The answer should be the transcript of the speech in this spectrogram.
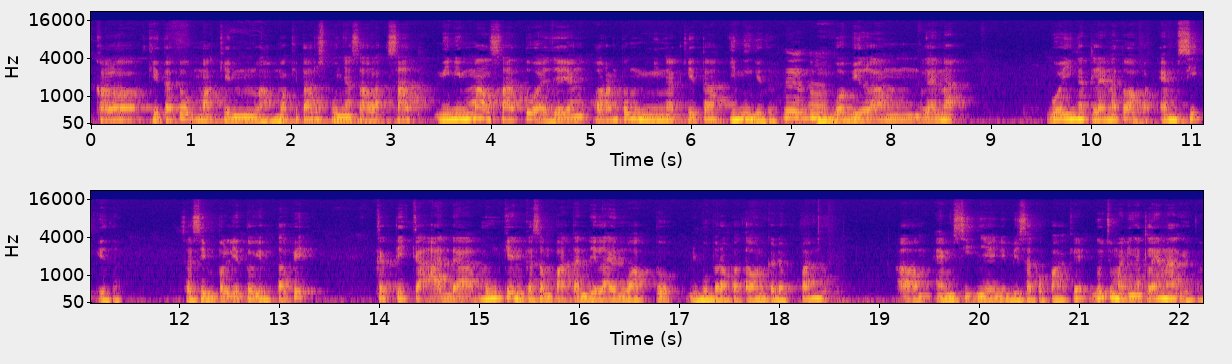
Kalau kita tuh makin lama kita harus punya salah sat, minimal satu aja yang orang tuh mengingat kita ini gitu. Gue bilang Lena gue ingat Lena tuh apa? MC gitu. Sesimpel itu gitu. Tapi ketika ada mungkin kesempatan di lain waktu di beberapa tahun ke depan um, MC-nya ini bisa kepake, gue cuma ingat Lena gitu.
